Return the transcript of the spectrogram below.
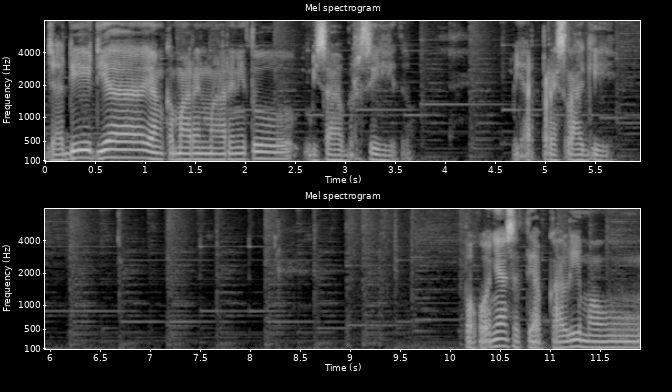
Jadi dia yang kemarin-kemarin itu bisa bersih itu. Biar press lagi. Pokoknya setiap kali mau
